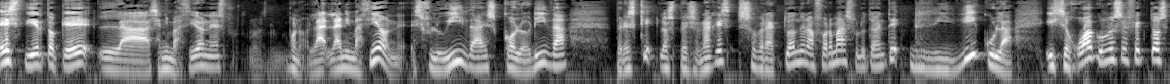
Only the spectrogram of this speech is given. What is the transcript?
Es cierto que las animaciones, bueno, la, animación es fluida, es colorida, pero es que los personajes sobreactúan de una forma absolutamente ridícula y se juega con unos efectos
